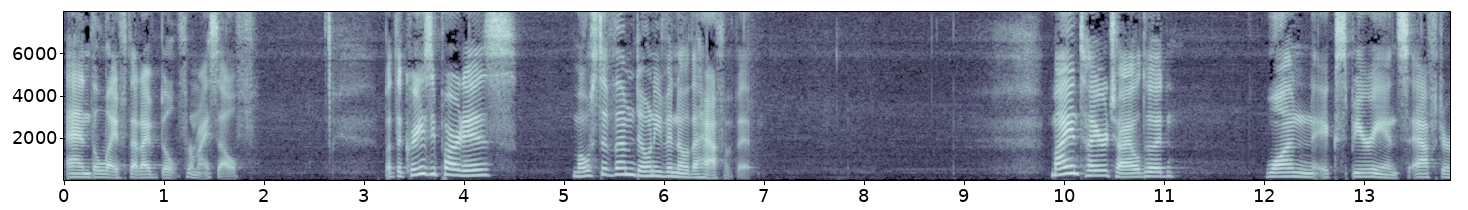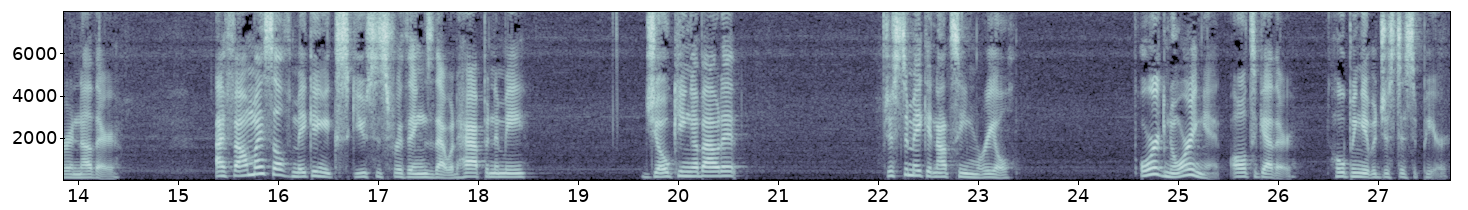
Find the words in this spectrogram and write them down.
and the life that I've built for myself. But the crazy part is, most of them don't even know the half of it. My entire childhood, one experience after another, I found myself making excuses for things that would happen to me, joking about it, just to make it not seem real, or ignoring it altogether hoping it would just disappear.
